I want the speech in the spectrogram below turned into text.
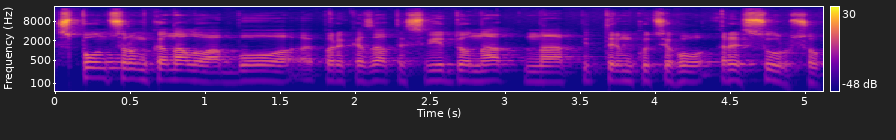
спонсором каналу або переказати свій донат на підтримку цього ресурсу.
